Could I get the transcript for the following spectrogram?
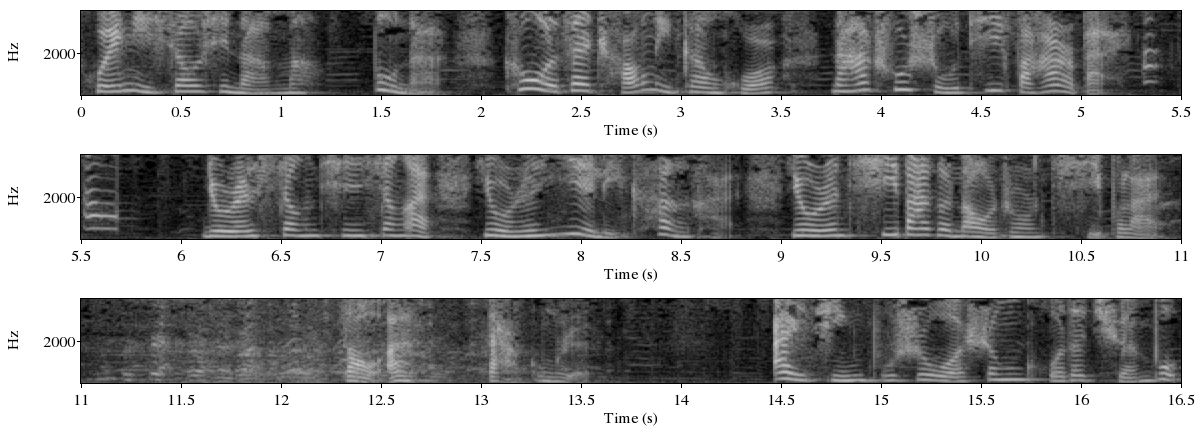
回你消息难吗？不难，可我在厂里干活，拿出手机罚二百。有人相亲相爱，有人夜里看海，有人七八个闹钟起不来。早安，打工人。爱情不是我生活的全部，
